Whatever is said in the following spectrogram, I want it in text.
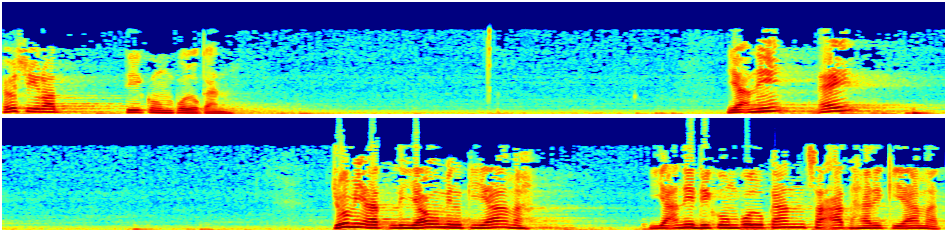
husirat dikumpulkan. Yakni eh jumiat liyaumil qiyamah. Yakni dikumpulkan saat hari kiamat.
